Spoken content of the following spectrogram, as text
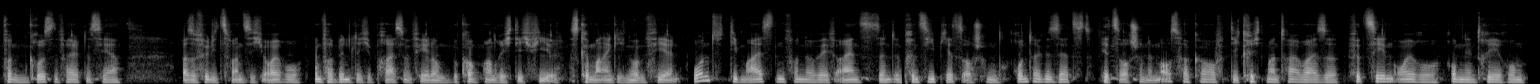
von dem Größenverhältnis her, Also für die 20 Euro unverbindliche Preisempfehlung bekommt man richtig viel. Das kann man eigentlich nur empfehlen. Und die meisten von der Wave 1 sind im Prinzip jetzt auch schon runtergesetzt, jetzt auch schon im Ausverkauf. Die kriegt man teilweise für 10 Euro um den Dreh rum.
